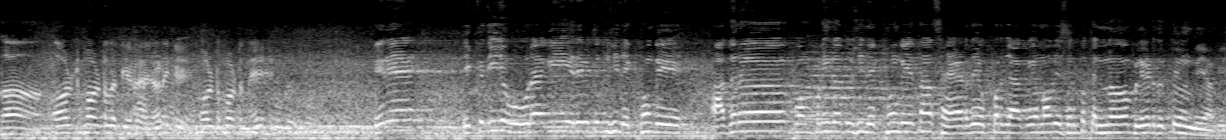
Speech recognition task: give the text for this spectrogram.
ਹਾਂ ਆਲਟ ਫਾਲਟ ਲੱਗੇ ਹੋਏ ਜਾਣੇ ਕਿ ਆਲਟ ਫਾਲਟ ਨੇ ਇੱਕ ਚੀਜ਼ ਹੋਰ ਹੈਗੀ ਇਹਦੇ ਵਿੱਚ ਤੁਸੀਂ ਦੇਖੋਗੇ ਅਦਰ ਕੰਪਨੀ ਦਾ ਤੁਸੀਂ ਦੇਖੋਗੇ ਤਾਂ ਸਾਈਡ ਦੇ ਉੱਪਰ ਜਾ ਕੇ ਉਹਨਾਂ ਦੇ ਸਿਰਫ ਤਿੰਨ ਬਲੇਡ ਦਿੱਤੇ ਹੁੰਦੇ ਆਗੇ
